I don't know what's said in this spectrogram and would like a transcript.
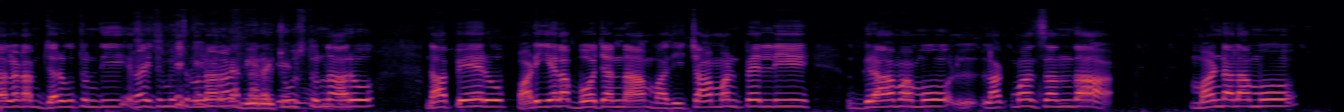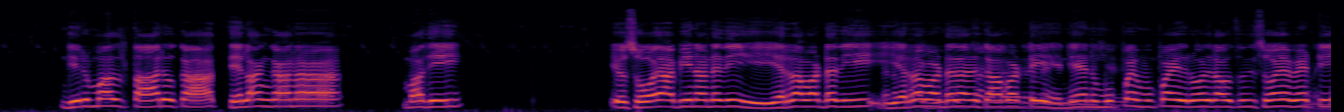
చల్లడం జరుగుతుంది రైతు మిత్రులారా మీరు చూస్తున్నారు. నా పేరు పడిగెల భోజన్న మాది చామన్పల్లి గ్రామము లక్మన్ సంద మండలము నిర్మల్ తాలూకా తెలంగాణ. మాది సోయాబీన్ అనేది ఎర్రబడ్డది ఎర్రబడ్డది. కాబట్టి నేను ముప్పై ముప్పై ఐదు రోజులు అవుతుంది సోయా పెట్టి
